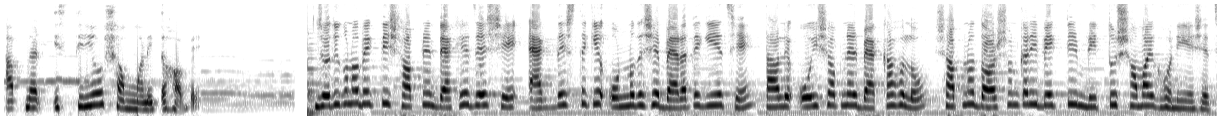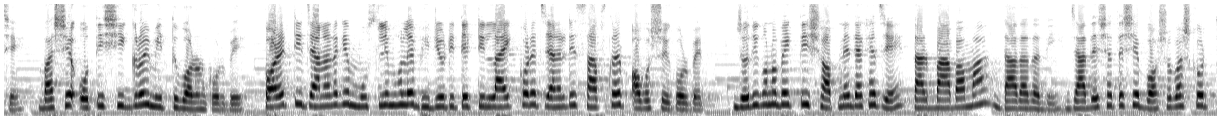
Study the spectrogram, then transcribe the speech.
আপনার স্ত্রীও সম্মানিত হবে। যদি কোনো ব্যক্তি স্বপ্নে দেখে যে সে এক দেশ থেকে অন্য দেশে বেড়াতে গিয়েছে, তাহলে ওই স্বপ্নের ব্যাখ্যা হলো, স্বপ্ন দর্শনকারী ব্যক্তির মৃত্যুর সময় ঘনিয়ে এসেছে বা সে অতি শীঘ্রই মৃত্যুবরণ করবে। পরেরটি জানার আগে মুসলিম হলে ভিডিওটিতে একটি লাইক করে চ্যানেলটি সাবস্ক্রাইব অবশ্যই করবেন। যদি কোনো ব্যক্তি স্বপ্নে দেখে যে তার বাবা মা, দাদা দাদি যাদের সাথে সে বসবাস করত,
